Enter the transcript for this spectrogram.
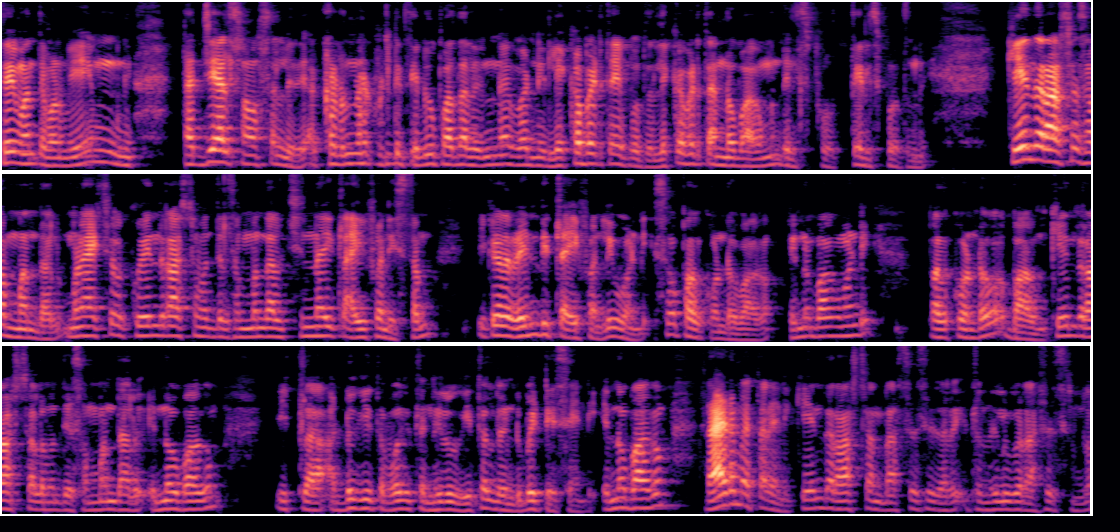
సేమ్ అంతే మనం ఏం టచ్ చేయాల్సిన అవసరం లేదు. అక్కడ ఉన్నటువంటి తెలుగు పదాలు ఎన్నో వాటిని లెక్క పెడితే అయిపోతుంది. లెక్క పెడితే అన్నో భాగం తెలిసిపో తెలిసిపోతుంది. కేంద్ర రాష్ట్ర సంబంధాలు. మన యాక్చువల్ కేంద్ర రాష్ట్ర మధ్య సంబంధాలు చిన్న ఇట్లా ఐఫన్ ఇస్తాం. ఇక్కడ రెండు ఇట్లా ఐఫన్లు ఇవ్వండి. సో పదకొండవ భాగం. ఎన్నో భాగం అండి? పదకొండవ భాగం. కేంద్ర రాష్ట్రాల మధ్య సంబంధాలు ఎన్నో భాగం? ఇట్లా అడ్డుగీత పోదు ఇట్లా నిలువు గీతలు రెండు పెట్టేసేయండి. ఎన్నో భాగం రాయడం ఎత్తాలండి కేంద్ర రాష్ట్రాన్ని రాసేసి ఇట్లా నిలువుగా రాసేసిన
